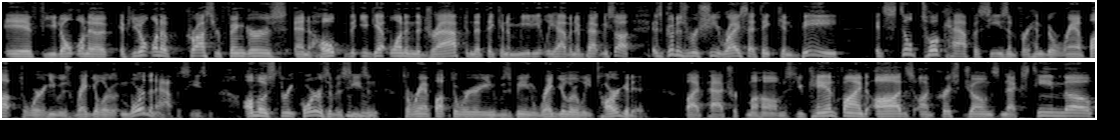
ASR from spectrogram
if you don't want to if you don't want to cross your fingers and hope that you get one in the draft and that they can immediately have an impact. We saw as good as Rashee Rice I think can be, it still took half a season for him to ramp up to where he was regular, more than half a season, almost three quarters of a mm-hmm. season mm-hmm. to ramp up to where he was being regularly targeted by Patrick Mahomes. You can find odds on Chris Jones' next team, though,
